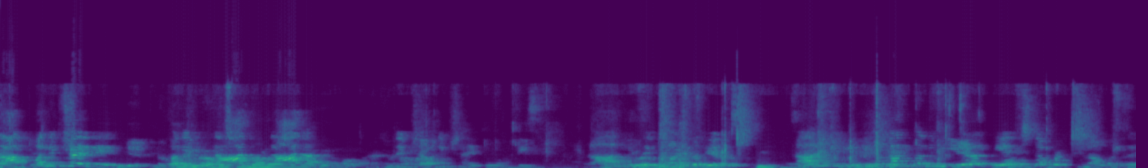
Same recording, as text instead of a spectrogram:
ನಾನ್ ಒಂದ್ ನಿಮಿಷ ಇದೆ ನಿಮಿಷ. ನಾನು ನಾನು ಒಂದ್ ನಿಮಿಷ ಆಯ್ತು ಪ್ಲೀಸ್ ನಾನು ವಿಸಿಟ್ ಮಾಡಿರೋದು ಎರಡು. ನಾನು ಹೇಳಕ್ ಏನ್ ಇಷ್ಟಪಡ್ತೀನಿ ನಾವು ಅಂದ್ರೆ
